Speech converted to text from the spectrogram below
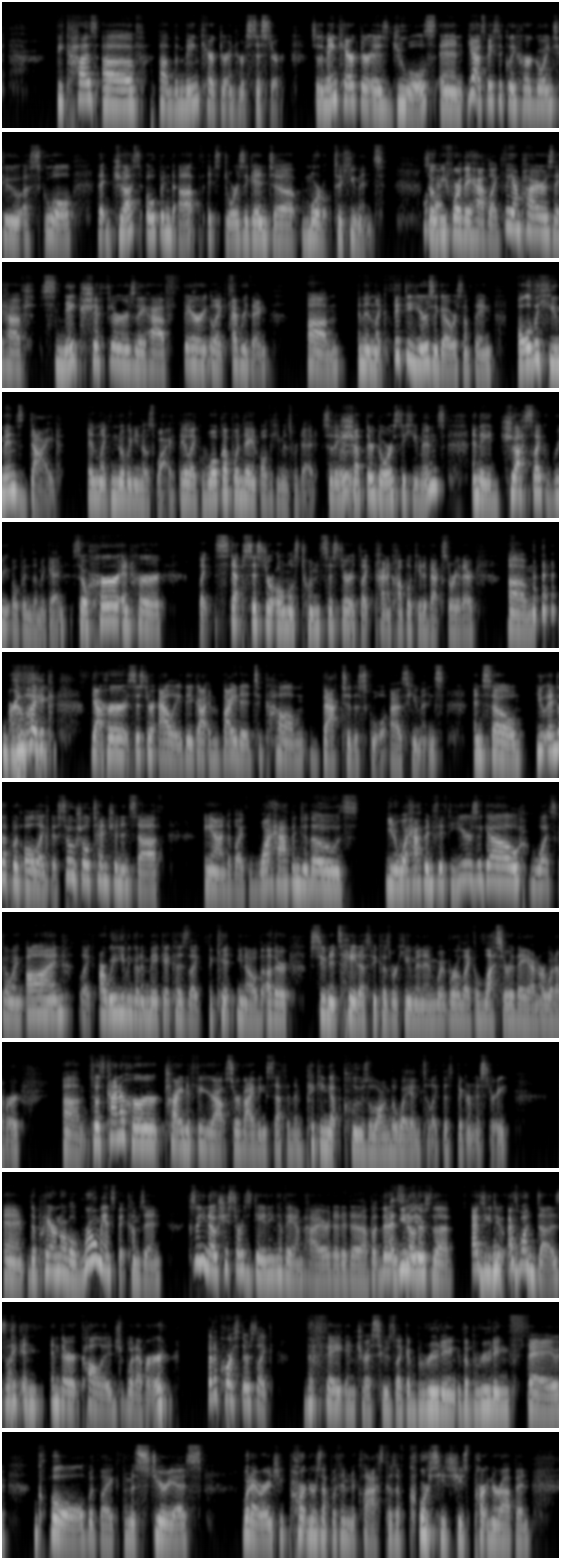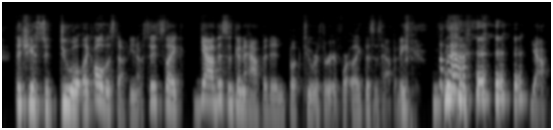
because of um, the main character and her sister. So the main character is Jules, and yeah, it's basically her going to a school that just opened up its doors again to mortal to humans. So Okay. before they have like vampires, they have snake shifters, they have fairy, Mhm. like everything. Um, and then like 50 years ago or something, all the humans died and like nobody knows why. They like woke up one day and all the humans were dead. So they Ooh. shut their doors to humans and they just like reopened them again. So her and her like stepsister, almost twin sister, it's like kind of complicated backstory there. Um, are like, yeah, her sister Allie, they got invited to come back to the school as humans. And so you end up with all like the social tension and stuff and of like what happened to those you know what happened 50 years ago what's going on? Like are we even going to make it because like the kid you know the other students hate us because we're human and we're, we're like lesser than or whatever. Um so it's kind of her trying to figure out surviving stuff and then picking up clues along the way into like this bigger mystery and the paranormal romance bit comes in because you know she starts dating a vampire da da da, da but there As you know do. there's the as you do mm-hmm. as one does like in in their college whatever. But of course there's like the Fae interest who's like a brooding the brooding Fae Cole with like the mysterious whatever and she partners up with him in a class because of course he's she's partner up and then she has to duel like all the stuff you know? So it's like yeah this is going to happen in book two or three or four like this is happening. Yeah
